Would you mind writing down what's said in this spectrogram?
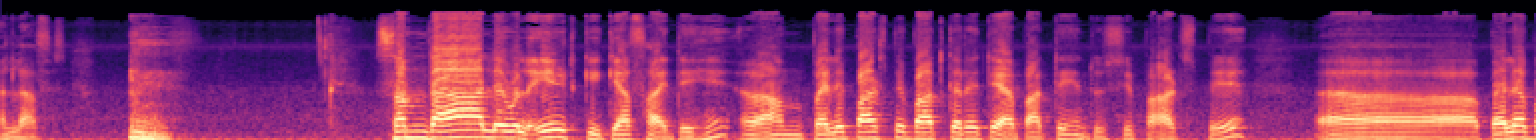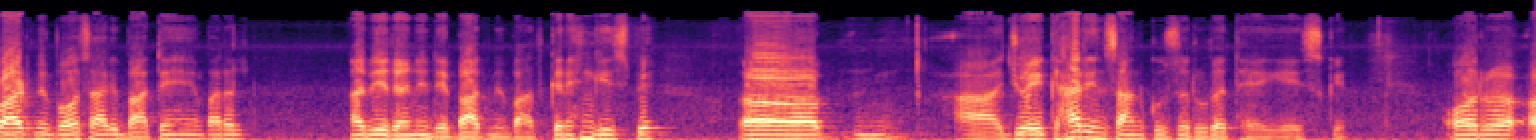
अल्लाह हाफिज। समदा लेवल एट के क्या फ़ायदे हैं? हम पहले पार्ट्स पे बात कर रहे थे आप आते हैं दूसरे पार्ट्स पे। अ, पहला पार्ट में बहुत सारी बातें हैं बहरल अभी रहने दे बाद में बात करेंगे इस पे। आ, जो एक हर इंसान को ज़रूरत है ये इसके। और अ,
